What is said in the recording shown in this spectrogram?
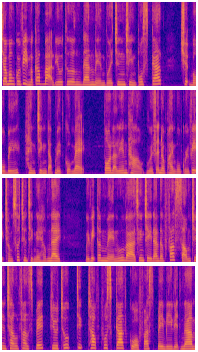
Chào mừng quý vị và các bạn yêu thương đang đến với chương trình Postcard Chuyện bầu bí, hành trình đặc biệt của mẹ. Tôi là Liên Thảo, người sẽ đồng hành cùng quý vị trong suốt chương trình ngày hôm nay. Quý vị thân mến và chương trình đang được phát sóng trên trang fanpage, YouTube, TikTok, Postcard của Fast Baby Việt Nam.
